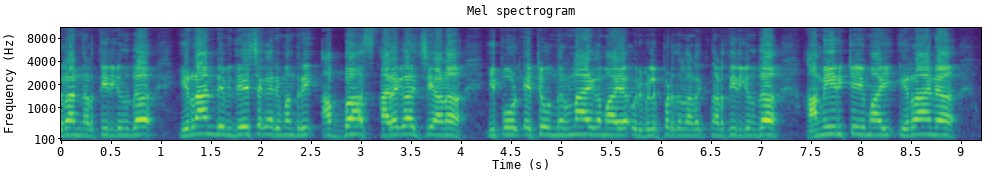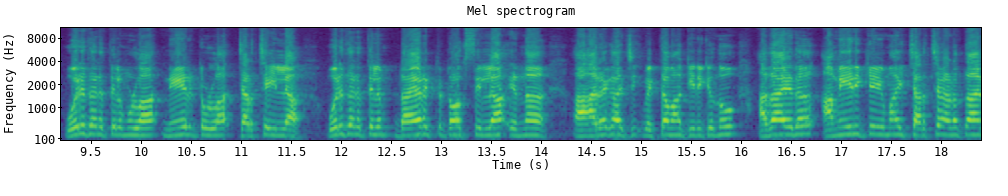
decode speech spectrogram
ഇറാൻ നടത്തിയിരിക്കുന്നത്. ഇറാന്റെ വിദേശകാര്യമന്ത്രി അബ്ബാസ് അരകാഴ്ചയാണ് ഇപ്പോൾ ഏറ്റവും നിർണായകമായ ഒരു വെളിപ്പെടുത്തൽ നടത്തിയിരിക്കുന്നത്. അമേരിക്കയുമായി ഇറാന് ഒരു തരത്തിലുമുള്ള നേരിട്ടുള്ള ചർച്ചയില്ല. ഒരു തരത്തിലും ഡയറക്റ്റ് ടോക്സ് ഇല്ല എന്ന് അരകാച്ചി വ്യക്തമാക്കിയിരിക്കുന്നു. അതായത് അമേരിക്കയുമായി ചർച്ച നടത്താൻ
